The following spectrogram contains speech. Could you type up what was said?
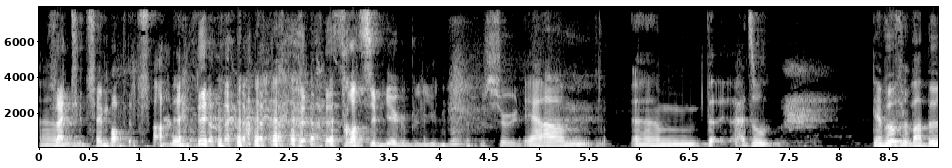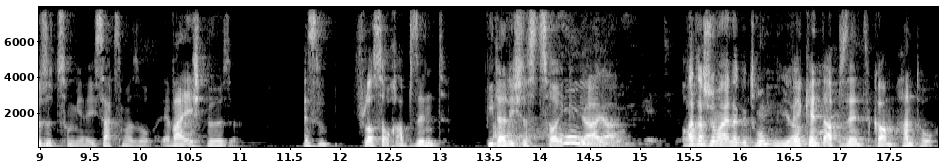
Ähm, Seit Dezember bezahlt. Ist trotzdem hier geblieben. Schön. Ja, ähm, ähm, also der Würfel war böse zu mir. Ich sag's mal so. Er war echt böse. Es floss auch Absinth, widerliches Zeug. Ja, ja. Hat da schon mal einer getrunken hier? Wer kennt Absinth? Komm, Hand hoch.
